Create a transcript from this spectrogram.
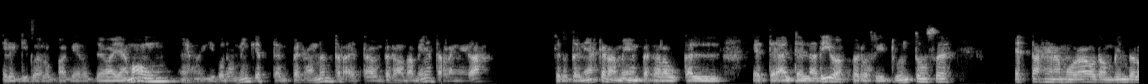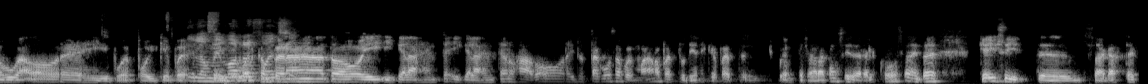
el equipo de los Vaqueros de Bayamón es un equipo también que está empezando a entrar, estaba empezando también a entrar en edad que tú tenías que también empezar a buscar este, alternativas, pero si tú entonces estás enamorado también de los jugadores y pues porque pues Y los mismos el campeonato y, y que la gente y que la gente los adora y toda esta cosa, pues mano, pues tú tienes que pues, empezar a considerar cosas. Entonces, ¿qué hiciste? Sacaste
